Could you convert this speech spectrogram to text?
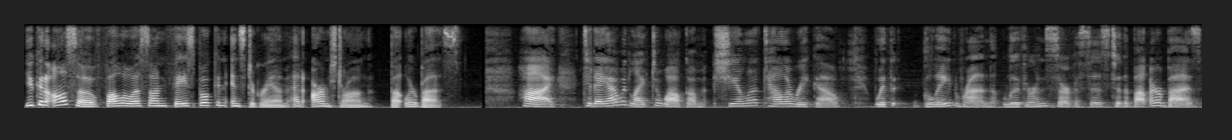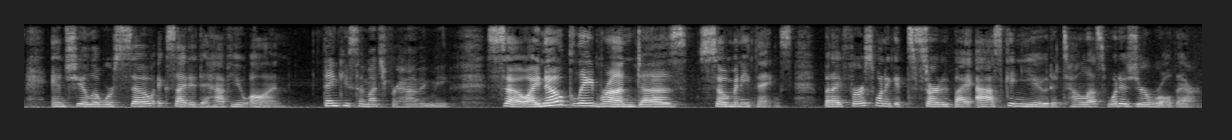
You can also follow us on Facebook and Instagram at Armstrong Butler Buzz. Hi, today I would like to welcome Sheila Tallarico with Glade Run Lutheran Services to the Butler Buzz. And Sheila, we're so excited to have you on. Thank you so much for having me. So, I know Glade Run does so many things, but I first want to get started by asking you to tell us what is your role there?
